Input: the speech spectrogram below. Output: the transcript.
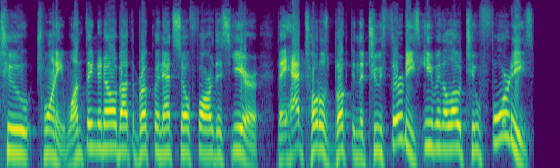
220. One thing to know about the Brooklyn Nets so far this year, they had totals booked in the 230s, even the low 240s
